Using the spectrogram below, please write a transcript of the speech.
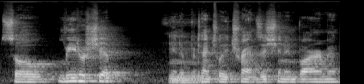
So leadership in a potentially transition environment,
